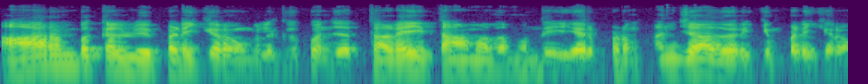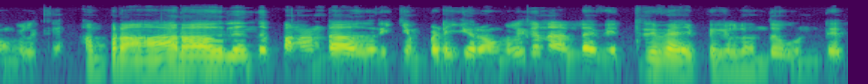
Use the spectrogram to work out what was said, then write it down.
ஆரம்ப கல்வி படிக்கிறவங்களுக்கு கொஞ்சம் தடை தாமதம் வந்து ஏற்படும். அஞ்சாவது வரைக்கும் படிக்கிறவங்களுக்கு. அப்புறம் ஆறாவதுலேருந்து பன்னெண்டாவது வரைக்கும் படிக்கிறவங்களுக்கு நல்ல வெற்றி வாய்ப்புகள் வந்து உண்டு.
